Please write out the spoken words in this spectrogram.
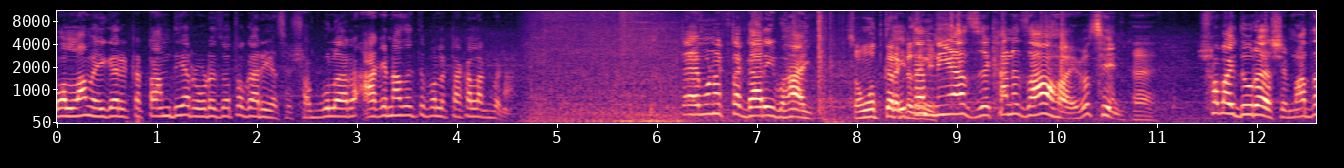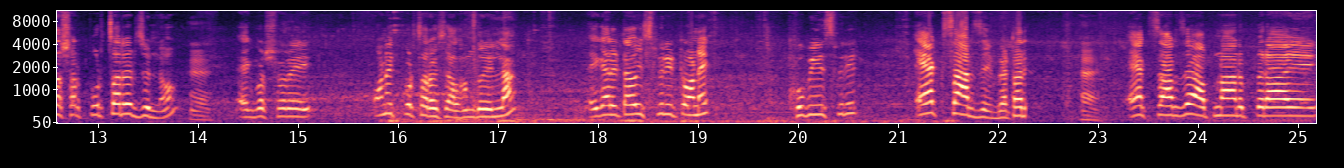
বললাম এই গাড়িটা টান দিয়ে রোডে যত গাড়ি আছে সবগুলো আর আগে না যেতে পারলে টাকা লাগবে না। এটা এমন একটা গাড়ি ভাই। চমৎকার একটা এটা জিনিস। নিয়ে যেখানে যাওয়া হয় বুঝছেন? হ্যাঁ। সবাই দৌড়ে আসে মাদ্রাসার প্রচারের জন্য। হ্যাঁ। এক বছরে অনেক প্রচার হয়েছে আলহামদুলিল্লাহ। এই গাড়িটাও স্পিরিট অনেক খুবই স্পিরিট। এক চার্জে ব্যাটারি। হ্যাঁ। এক চার্জে আপনার প্রায়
